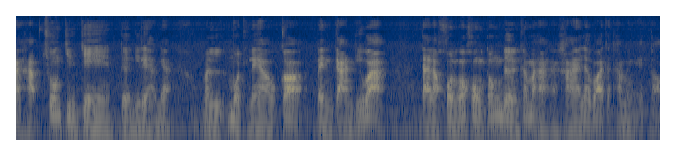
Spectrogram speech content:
นะครับ ช่วงกินเจเดือนที่แล้วเนี่ยมันหมดแล้วก็เป็นการที่ว่า แต่ละคนก็คงต้องเดินเข้ามาหาธนาคารแล้วว่าจะทำยังไงต่อ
